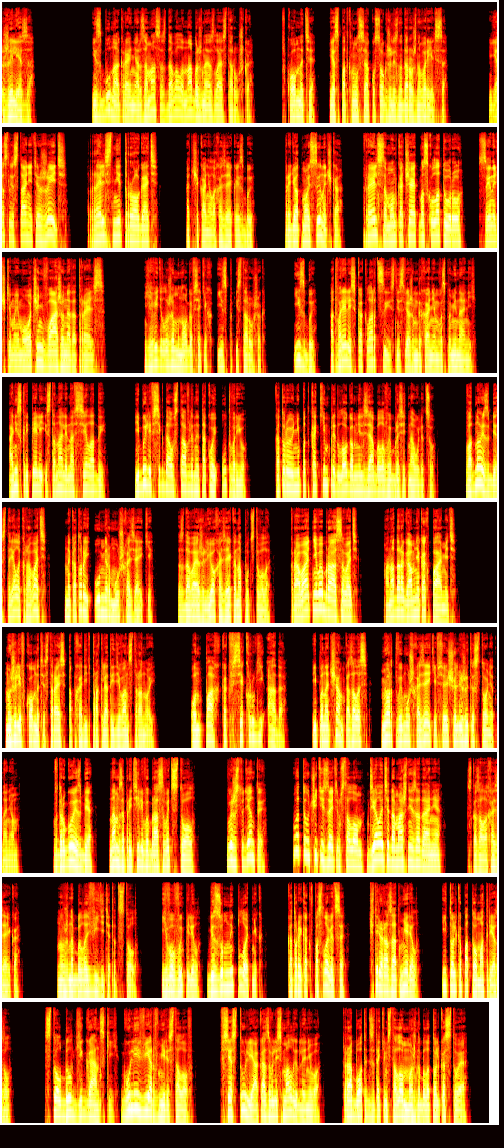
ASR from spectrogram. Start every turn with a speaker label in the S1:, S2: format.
S1: железо. Избу на окраине Арзамаса сдавала набожная злая старушка. В комнате я споткнулся о кусок железнодорожного рельса. «Если станете жить, рельс не трогать», — отчеканила хозяйка избы. «Придет мой сыночка. Рельсом он качает мускулатуру. Сыночке моему очень важен этот рельс». Я видел уже много всяких изб и старушек. Избы отворялись как ларцы с несвежим дыханием воспоминаний. Они скрипели и стонали на все лады и были всегда уставлены такой утварью, которую ни под каким предлогом нельзя было выбросить на улицу. В одной избе стояла кровать, на которой умер муж хозяйки. Сдавая жилье, хозяйка напутствовала. «Кровать не выбрасывать! Она дорога мне как память!» Мы жили в комнате, стараясь обходить проклятый диван стороной. Он пах, как все круги ада. И по ночам, казалось, мертвый муж хозяйки все еще лежит и стонет на нем. В другой избе нам запретили выбрасывать стол. Вы же студенты? Вот и учитесь за этим столом, делайте домашние задания, сказала хозяйка. Нужно было видеть этот стол. Его выпилил безумный плотник, который, как в пословице, четыре раза отмерил и только потом отрезал. Стол был гигантский, гулливер в мире столов. Все стулья оказывались малы для него. Работать за таким столом можно было только стоя,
